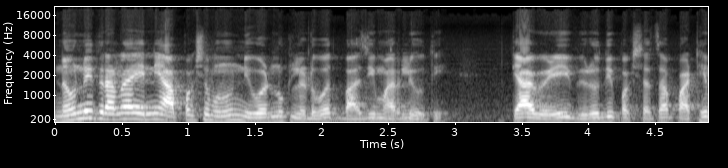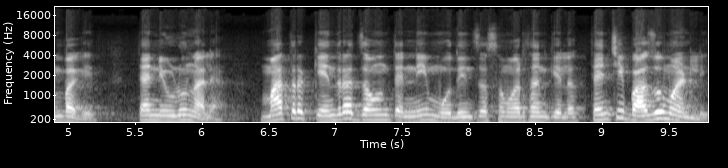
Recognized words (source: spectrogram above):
नवनीत राणा यांनी अपक्ष म्हणून निवडणूक लढवत बाजी मारली होती. त्यावेळी विरोधी पक्षाचा पाठिंबा घेत त्या निवडून आल्या. मात्र केंद्रात जाऊन त्यांनी मोदींचं समर्थन केलं. त्यांची बाजू मांडली.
